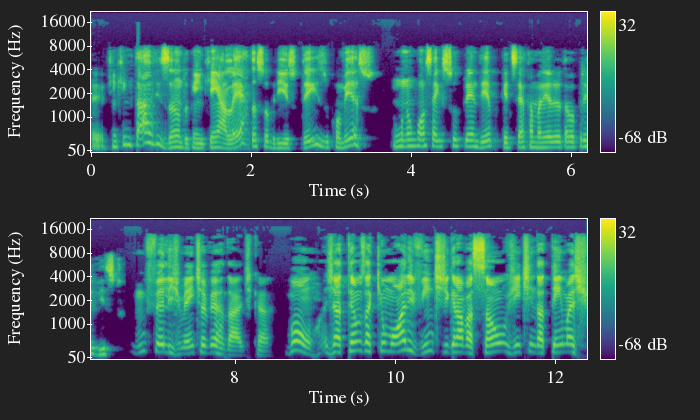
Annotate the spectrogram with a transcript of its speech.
É, quem, quem tá avisando, quem, quem alerta sobre isso desde o começo, não consegue surpreender, porque de certa maneira já estava previsto. Infelizmente é verdade, cara. Bom, já temos aqui uma hora e vinte de gravação, a gente ainda tem mais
